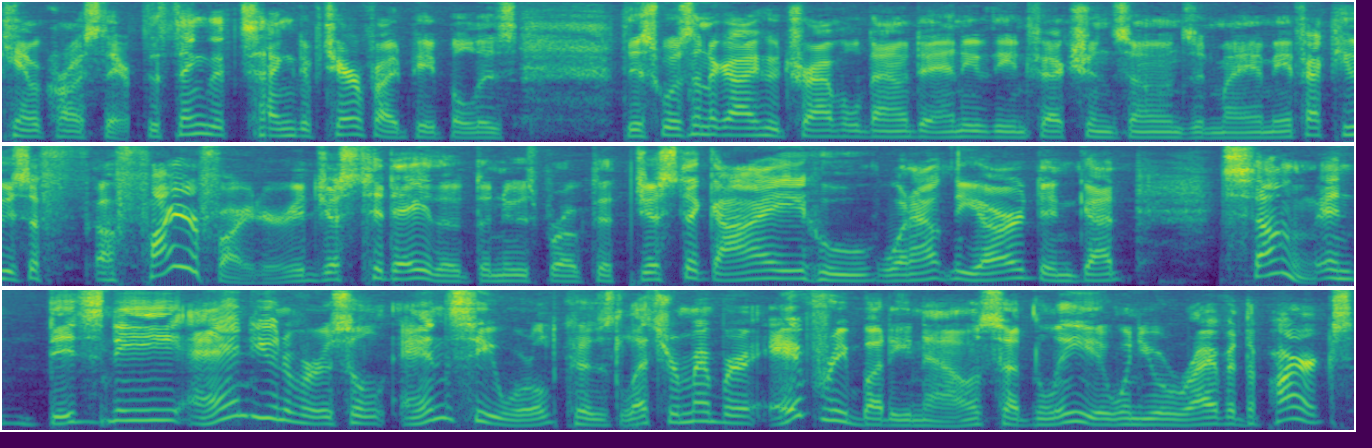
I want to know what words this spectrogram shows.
came across there. The thing that kind of terrified people is this wasn't a guy who traveled down to any of the infection zones in Miami. In fact, he was a, a firefighter. And just today, the, the news broke that just a guy who went out in the yard and got stung. And Disney and Universal and SeaWorld, because let's remember, everybody now suddenly, when you arrive at the parks,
